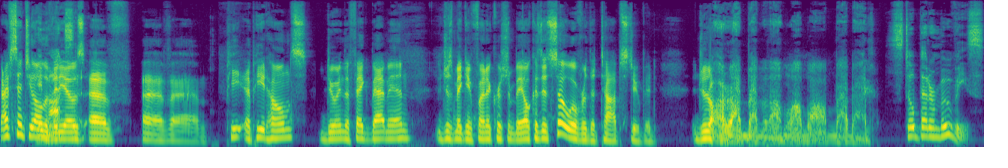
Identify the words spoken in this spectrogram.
I've sent you all He the videos it. of of um, Pete, uh, Pete Holmes doing the fake Batman, just making fun of Christian Bale because it's so over the top, stupid. Just Still better movies.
